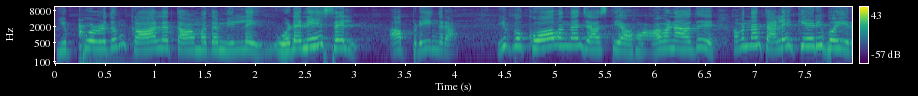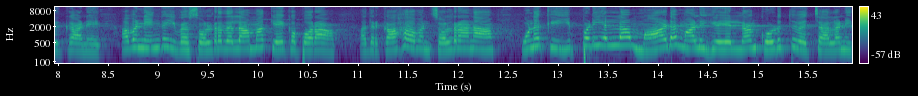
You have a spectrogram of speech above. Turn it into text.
இப்பொழுதும் கால தாமதம் இல்லை. உடனே செல். அப்படிங்கிறான். இப்போ கோவம் தான் ஜாஸ்தி ஆகும். அவனாவது அவன் தான் தலைக்கேறி போய் இருக்கானே அவன் எங்கே இவன் சொல்கிறதெல்லாமா கேட்க போகிறான் அதற்காக அவன் சொல்கிறானா உனக்கு இப்படியெல்லாம் மாட மாளிகையெல்லாம் கொடுத்து வச்சாலாம் நீ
